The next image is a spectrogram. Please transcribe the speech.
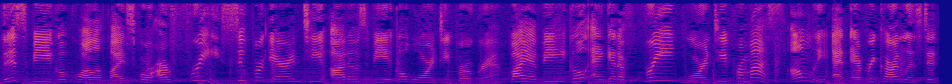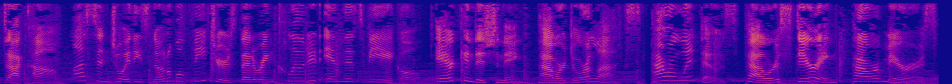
This vehicle qualifies for our free Super Guarantee Autos Vehicle Warranty Program. Buy a vehicle and get a free warranty from us only at everycarlisted.com. Plus, enjoy these notable features that are included in this vehicle. Air conditioning, power door locks, power windows, power steering, power mirrors,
